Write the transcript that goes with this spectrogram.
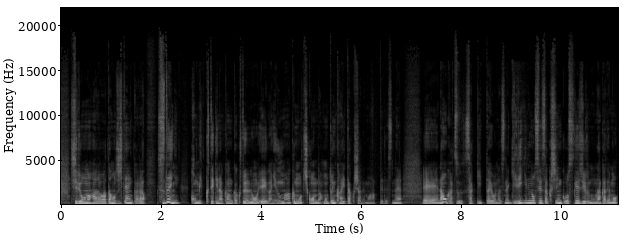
「資料の腹渡」の時点からすでにコミック的な感覚というのを映画にうまく持ち込んだ本当に開拓者でもあってですね、えーなおかつさっき言ったようなですねギリギリの制作進行スケジュールの中でも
